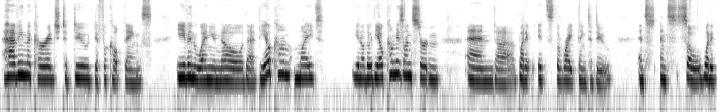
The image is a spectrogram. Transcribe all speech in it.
having the courage to do difficult things, even when you know that the outcome might you know the, the outcome is uncertain and uh, but it, it's the right thing to do. And and so what it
